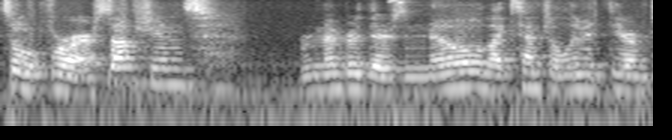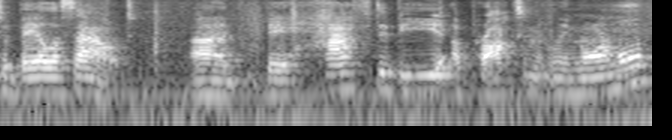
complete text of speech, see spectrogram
so for our assumptions, remember there's no like central limit theorem to bail us out. Uh, they have to be approximately normal.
